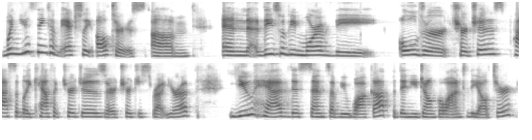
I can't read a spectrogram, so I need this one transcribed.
when you think of actually altars, um, and these would be more of the older churches, possibly Catholic churches or churches throughout Europe. You had this sense of you walk up, but then you don't go on to the altar.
